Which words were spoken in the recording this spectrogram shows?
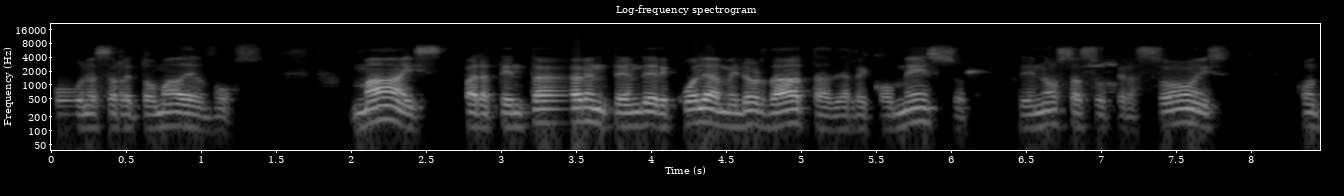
o nuestra retomada de voz. Mas, para tentar entender cuál es la mejor data de recomeço de nuestras operaciones, con,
